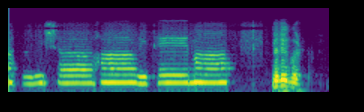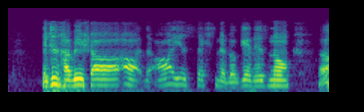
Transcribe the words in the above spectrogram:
हविषाः विधेमा very good it is Habisha. Ah, the I is sectioned, okay? There is no. Uh,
